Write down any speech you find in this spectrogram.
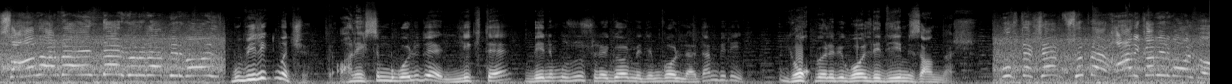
Sahalarda ender gol. Bu bir lig maçı. Alex'in bu golü de ligde benim uzun süre görmediğim gollerden biriydi. Yok böyle bir gol dediğimiz anlar. Muhteşem, süper, harika bir gol bu.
